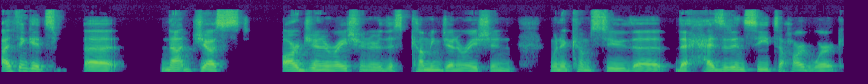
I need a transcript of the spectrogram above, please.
I think it's uh, not just our generation or this coming generation when it comes to the the hesitancy to hard work.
